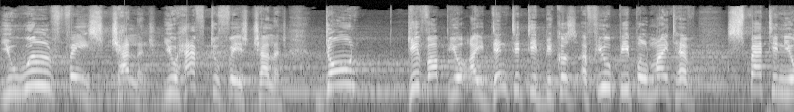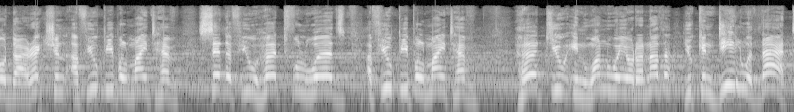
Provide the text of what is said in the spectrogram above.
you will face challenge. You have to face challenge. Don't give up your identity because a few people might have spat in your direction. A few people might have said a few hurtful words. A few people might have hurt you in one way or another. You can deal with that.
